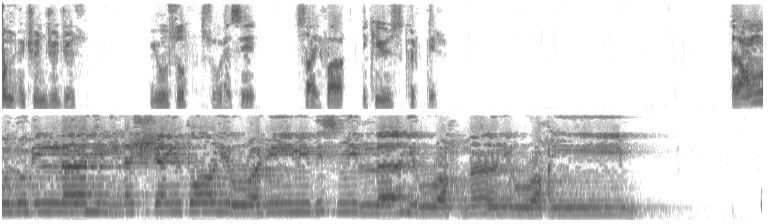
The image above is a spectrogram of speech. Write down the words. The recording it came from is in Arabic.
13. Cüz Yusuf Suresi Sayfa 241 أعوذ بالله من الشيطان الرجيم بسم الله الرحمن الرحيم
